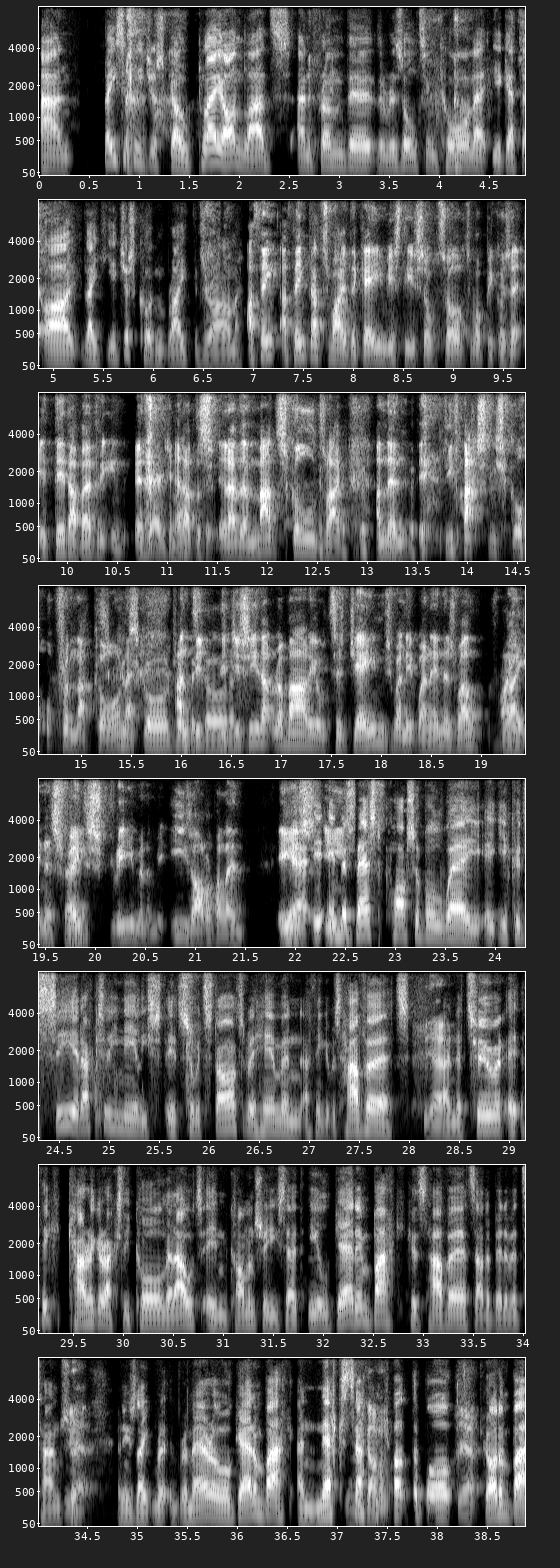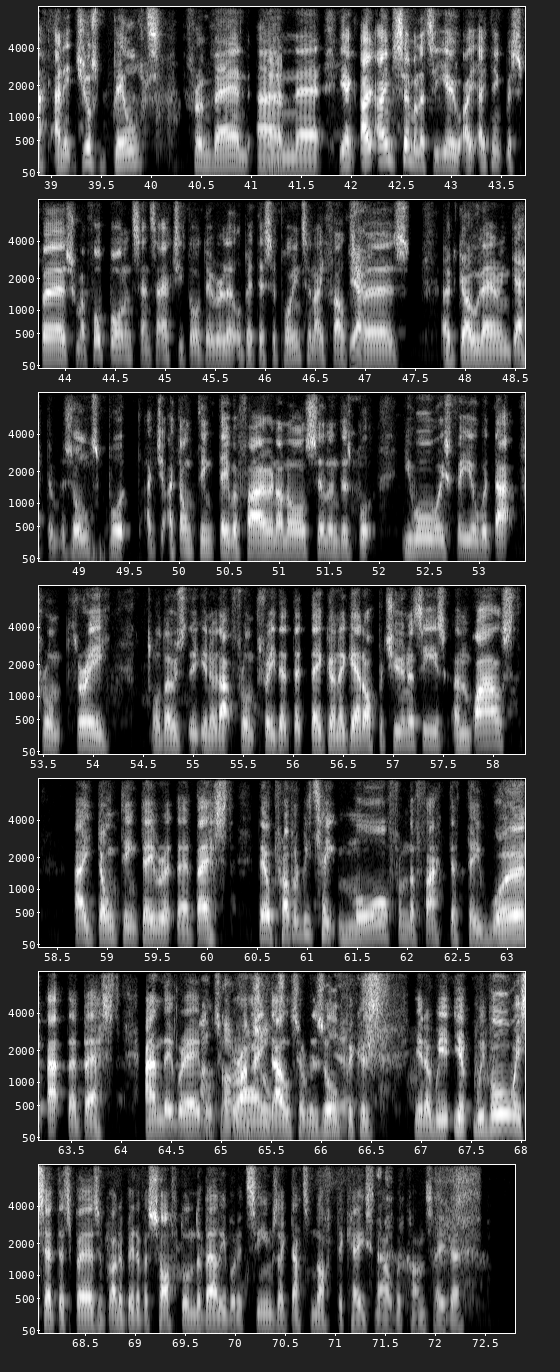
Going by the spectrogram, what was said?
and basically just go play on, lads, and from the the resulting corner, you get the oh, like you just couldn't write the drama. I think I think that's why the game used to be so talked about because it, it did have everything. It, yeah, it, it had, a, it had a mad skull drag, and then they've actually scored from that corner. Scored from and did, corner. did, you see that Romero to James when it went in as well? Right, right in, his, his face, face, screaming at me. He's horrible in. He's, yeah, in the best possible way. It, you could see it actually nearly. It, so it started with him and I think it was Havertz. Yeah. And the two, I think Carragher actually called it out in commentary. He said he'll get him back because Havertz had a bit of a tantrum. Yeah. And he was like, Romero will get him back. And next time got he got the ball, yeah. got him back. And it just built from then. And yeah, uh, yeah I, am similar to you. I, I, think with Spurs, from a footballing sense, I actually thought they were a little bit disappointing. I felt yeah. Spurs would go there and get the results, but I, I, don't think they were firing on all cylinders. But you always feel with that front three, or those, you know, that front three, that, that they're going to get opportunities. And whilst I don't think they were at their best, they'll probably take more from the fact that they weren't at their best and they were able and to grind a out a result yeah. because you know, we you, we've always said that Spurs have got a bit of a soft underbelly, but it seems like that's not the case now with Conte there.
